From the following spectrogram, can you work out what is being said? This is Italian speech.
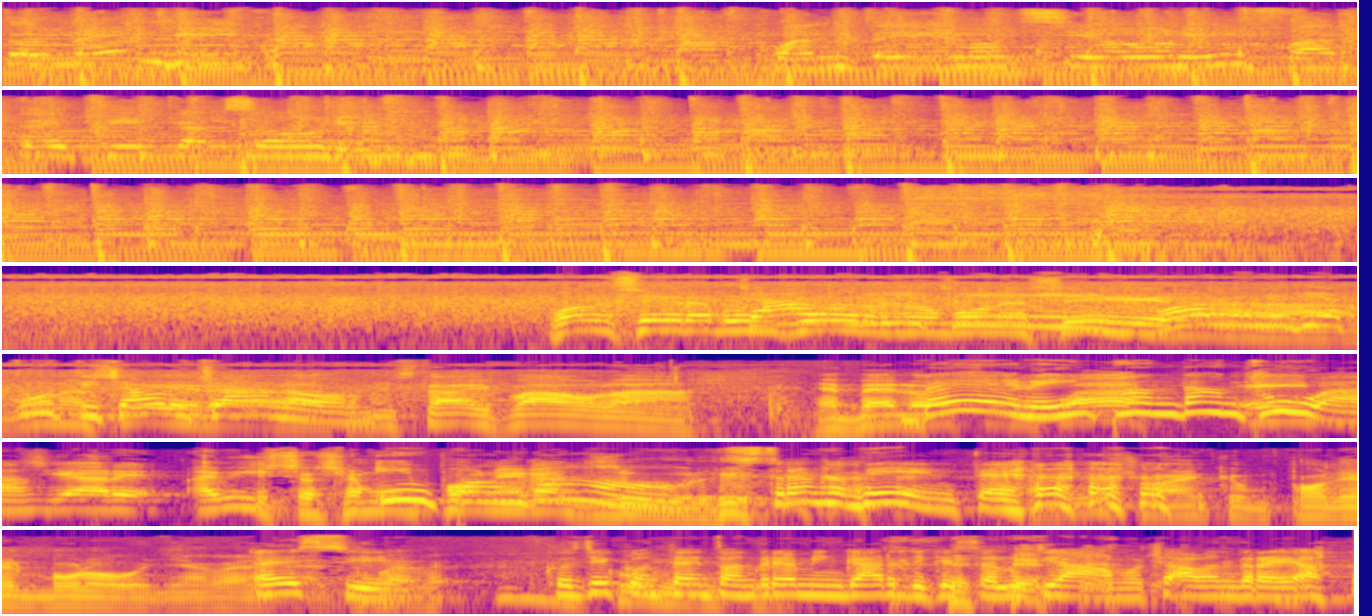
ritornelli. Quante emozioni fatte di canzoni. Buonasera, buongiorno, amici. buonasera. Buon lunedì a tutti, ciao Buonasera. Luciano. Come stai Paola? È bello Bene, in pandan tua. iniziare- Hai visto, siamo In un po' nerazzurri. stranamente. Io ho anche un po' del Bologna. guarda, Eh sì, guarda. così è contento Comunque. Andrea Mingardi che salutiamo. Ciao Andrea.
